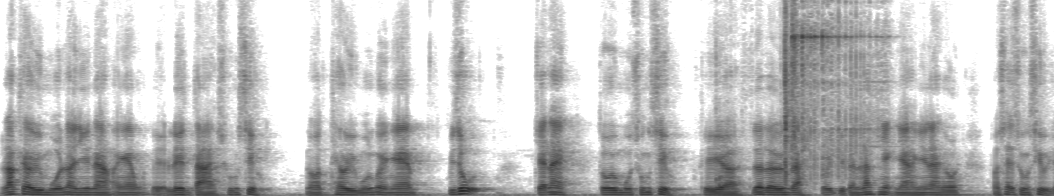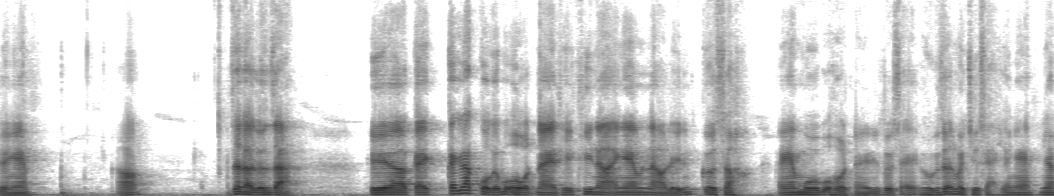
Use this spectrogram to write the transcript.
Lắc theo ý muốn là như nào? Anh em có thể lên tài xuống xỉu. Nó theo ý muốn của anh em. Ví dụ, chén này, tôi muốn xuống xỉu thì à, rất là đơn giản. Tôi chỉ cần lắc nhẹ nhàng như này thôi, nó sẽ xuống xỉu cho anh em. Đó. Rất là đơn giản. Thì à, cái cách lắc của cái bộ hột này thì khi nào anh em nào đến cơ sở, anh em mua bộ hột này thì tôi sẽ hướng dẫn và chia sẻ cho anh em nhé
